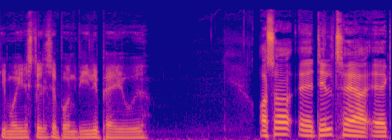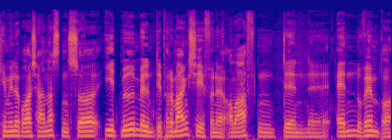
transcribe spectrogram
de må indstille sig på en hvileperiode. Og så øh, deltager øh, Camilla Brasch Andersen så i et møde mellem departementcheferne om aftenen den øh, 2. november,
